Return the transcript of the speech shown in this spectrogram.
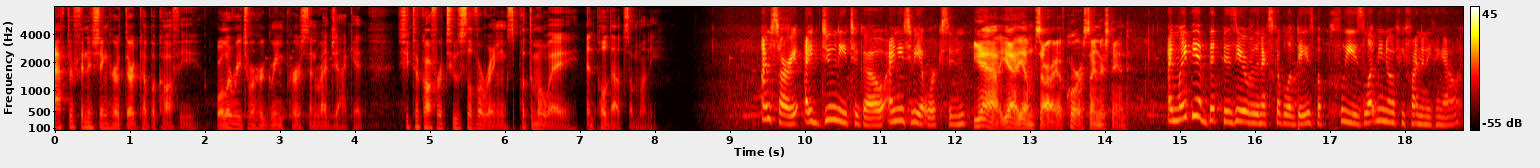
After finishing her third cup of coffee, Orla reached for her green purse and red jacket. She took off her two silver rings, put them away, and pulled out some money. I'm sorry, I do need to go. I need to be at work soon. Yeah, yeah, yeah, I'm sorry. Of course, I understand. I might be a bit busy over the next couple of days, but please let me know if you find anything out.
